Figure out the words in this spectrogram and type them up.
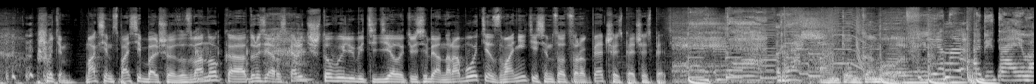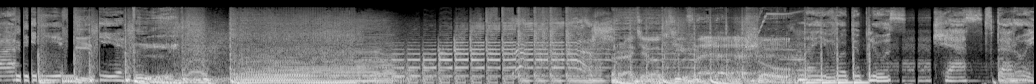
Шутим. Максим, спасибо большое за звонок. А, Друзья, расскажите, что вы любите делать у себя на работе. Звоните 745-6565. Антон Камолов. Лена Обитаева и, и Радиоактивное шоу. на Европе плюс. Час второй.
